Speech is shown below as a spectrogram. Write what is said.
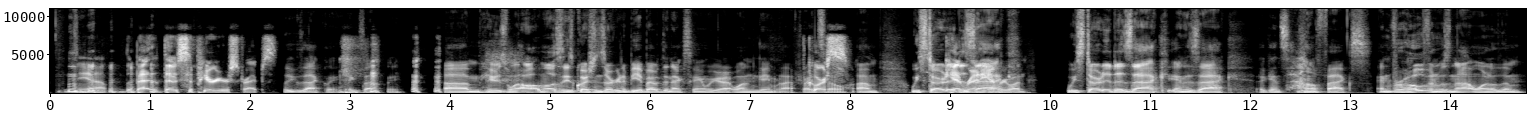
yeah, the be- the superior stripes. exactly, exactly. um, here's one. All, most of these questions are going to be about the next game. We got one game left, right? Of course. So, um, we started Get ready, Zach. everyone. We started a Zach and a Zach against Halifax, and Verhoeven was not one of them.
